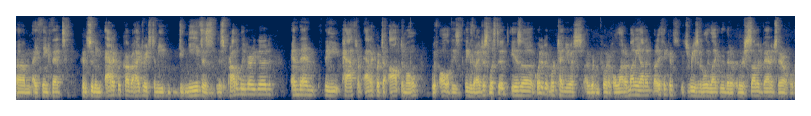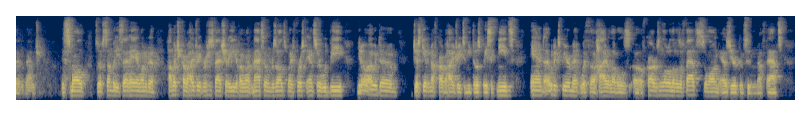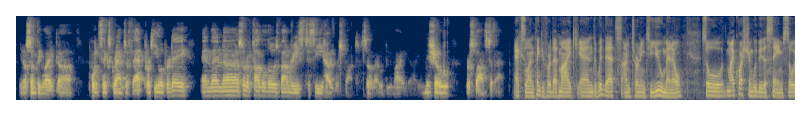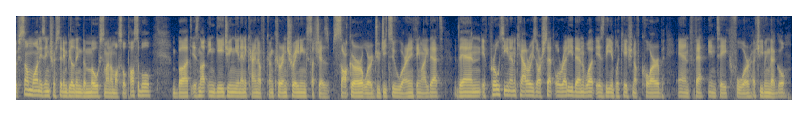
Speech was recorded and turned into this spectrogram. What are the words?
Um, I think that consuming adequate carbohydrates to meet needs is, is probably very good. And then the path from adequate to optimal with all of these things that I just listed is uh, quite a bit more tenuous. I wouldn't put a whole lot of money on it, but I think it's, it's reasonably likely that there's some advantage there, although that advantage is small. So if somebody said, "Hey, I wanted to, how much carbohydrate versus fat should I eat if I want maximum results?" My first answer would be, you know, I would uh, just get enough carbohydrate to meet those basic needs, and I would experiment with uh, higher levels of carbs and lower levels of fats, so long as you're consuming enough fats. You know, something like uh, 0.6 grams of fat per kilo per day, and then uh, sort of toggle those boundaries to see how you respond. So that would be my uh, initial response to that. Excellent. Thank you for that, Mike. And with that, I'm turning to you, Menno. So, my question would be the same. So, if someone is interested in building the most amount of muscle possible, but is not engaging in any kind of concurrent training, such as soccer or jujitsu or anything like that, then if protein and calories are set already, then what is the implication of carb and fat intake for achieving that goal?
